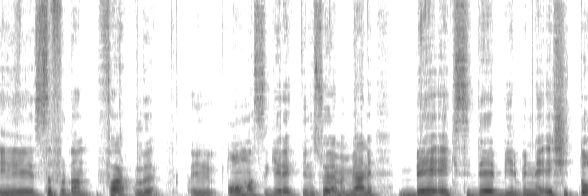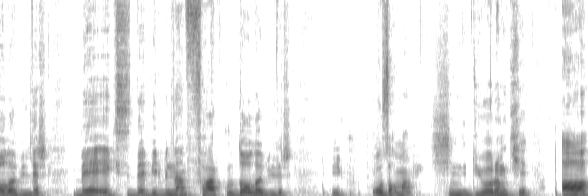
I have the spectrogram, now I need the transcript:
e, sıfırdan farklı e, olması gerektiğini söylemem. Yani b eksi d birbirine eşit de olabilir. b eksi d birbirinden farklı da olabilir. E, o zaman şimdi diyorum ki a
